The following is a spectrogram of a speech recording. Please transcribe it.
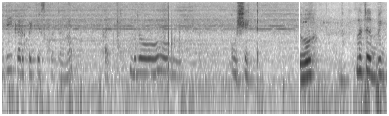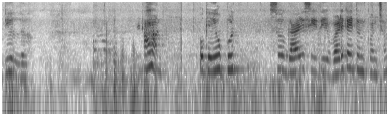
ఇది ఇక్కడ పెట్టేసుకుంటాను. cut bro oh shit bro not a big deal ah okay you put so guys ఇది వర్క్ అవుతుంది కొంచెం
